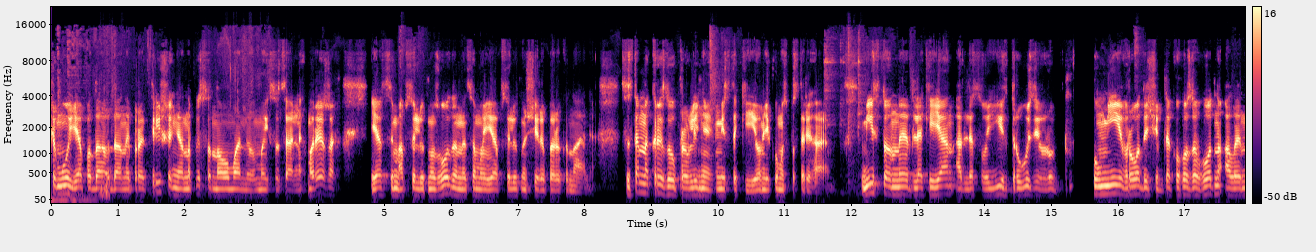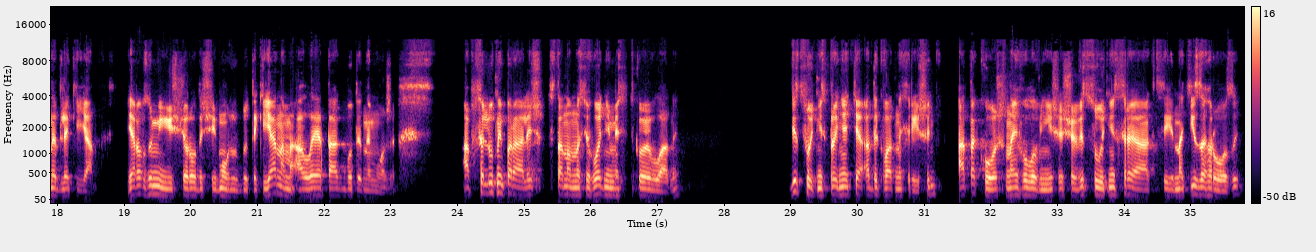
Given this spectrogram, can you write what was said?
чому я подав даний проект рішення. Написано у мене в моїх соціальних мережах. Я з цим абсолютно згоден. і Це моє абсолютно щире переконання. Системна криза управління міста Києвом, яку ми спостерігаємо. Місто не для киян, а для своїх друзів, кумів, родичів, для кого завгодно, але не для киян. Я розумію, що родичі можуть бути киянами, але так бути не може. Абсолютний параліч станом на сьогодні міської влади, відсутність прийняття адекватних рішень, а також найголовніше, що відсутність реакції на ті загрози,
